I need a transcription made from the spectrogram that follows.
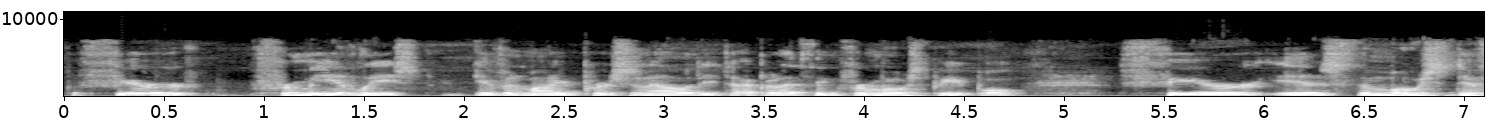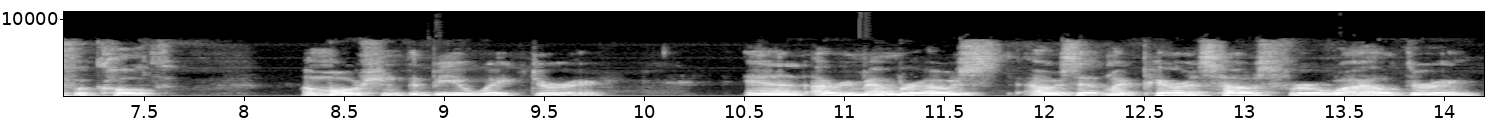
But fear, for me at least, given my personality type, and I think for most people, fear is the most difficult emotion to be awake during. And I remember I was I was at my parents' house for a while during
